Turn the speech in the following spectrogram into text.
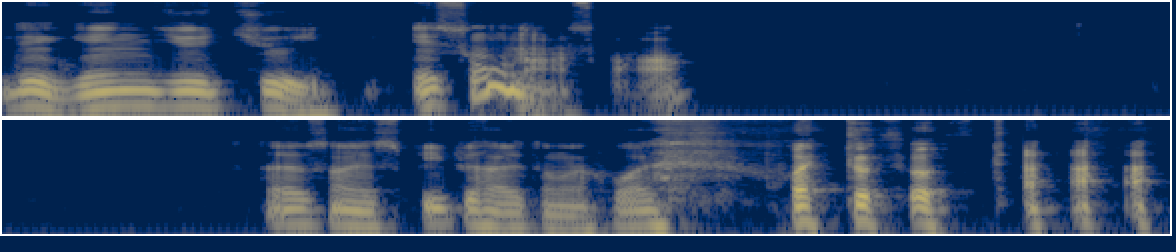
で厳重注意。え、そうなんすか？スタイルさん SPP 入ると思う。ホワイト、ホワイトソースだ。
